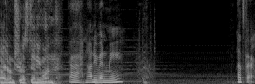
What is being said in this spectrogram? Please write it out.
I don't trust anyone. Ah, not even me? That's fair.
